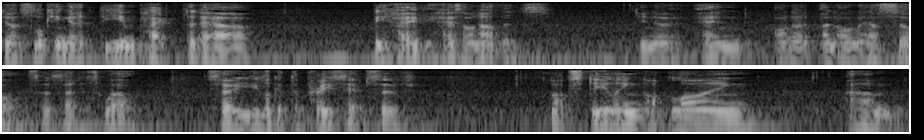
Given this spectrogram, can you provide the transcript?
You know, it's looking at the impact that our behaviour has on others, you know, and on a, and on ourselves as that as well. So you look at the precepts of not stealing, not lying, um,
